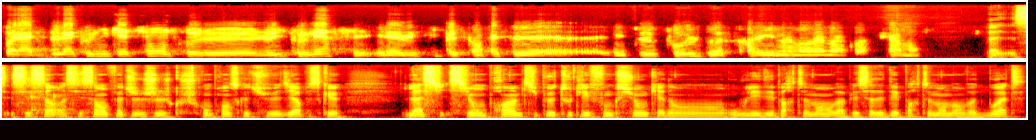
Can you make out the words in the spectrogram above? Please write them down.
voilà, de la communication entre le e-commerce et, la logistique, parce qu'en fait, euh, les deux pôles doivent travailler main dans la main, quoi, clairement. Bah, c'est ça, c'est ça en fait. Je, comprends ce que tu veux dire parce que là, si, si on prend un petit peu toutes les fonctions qu'il y a dans ou les départements, on va appeler ça des départements dans votre boîte,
